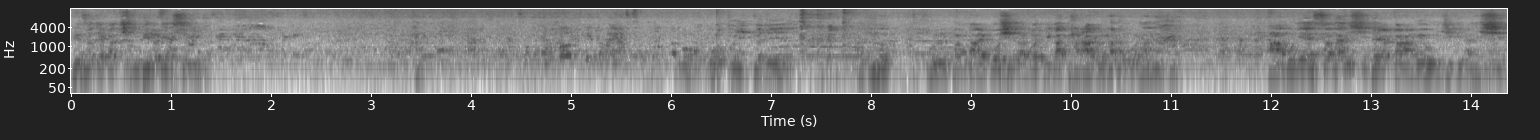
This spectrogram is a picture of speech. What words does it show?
그래서 제가 준비를 했습니다. 뭐 옷도 입더니 아주 오늘 밤날 꼬시려고 네가 발악을 하는구나. 아무리 애써간 씨 내가 마음이 움직이나 씨.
